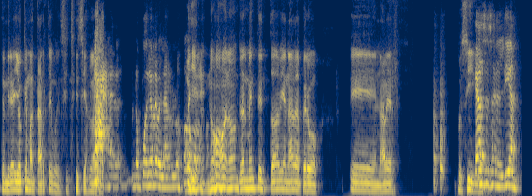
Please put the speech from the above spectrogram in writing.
Tendría yo que matarte, güey, si, si no podría revelarlo. Oye, no, no, realmente todavía nada, pero eh, a ver, pues sí. ¿Qué yo, haces en el día?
